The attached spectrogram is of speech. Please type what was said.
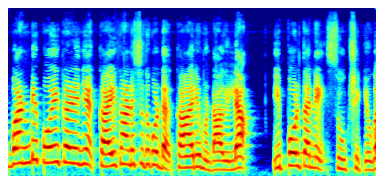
വണ്ടി പോയി കഴിഞ്ഞ് കൈ കാണിച്ചതുകൊണ്ട് കാര്യമുണ്ടാകില്ല. ഇപ്പോൾ തന്നെ സൂക്ഷിക്കുക.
